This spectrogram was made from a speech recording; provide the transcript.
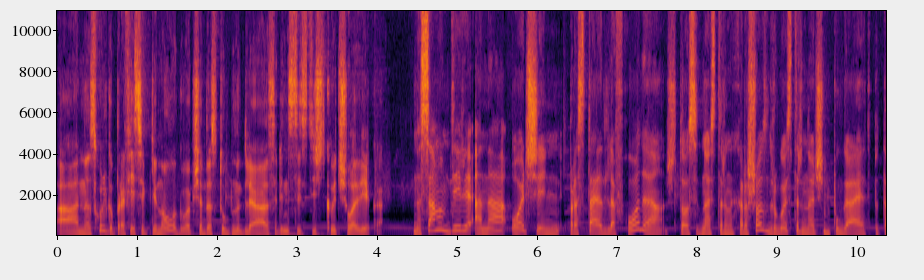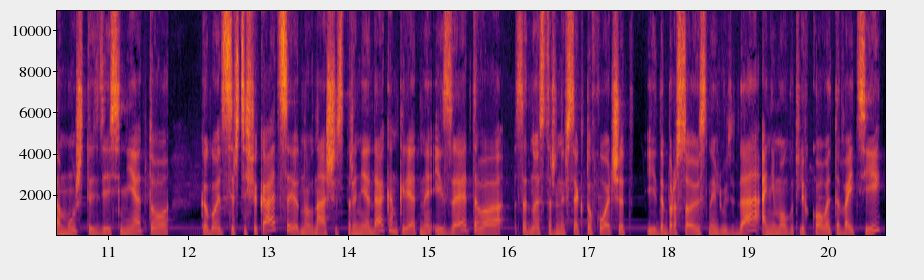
А насколько профессия кинолога вообще доступна для среднестатистического человека? На самом деле она очень простая для входа, что с одной стороны хорошо, с другой стороны очень пугает, потому что здесь нету какой-то сертификации, ну, в нашей стране, да, конкретно. Из-за этого, с одной стороны, все, кто хочет, и добросовестные люди, да, они могут легко в это войти,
